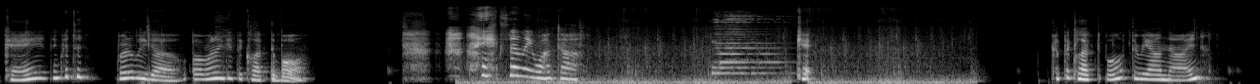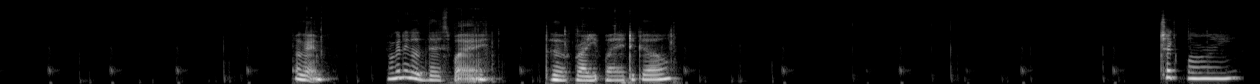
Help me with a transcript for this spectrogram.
Okay, I think we did. Where do we go? Oh, I want to get the collectible. I accidentally walked off. Okay. Cut the collectible, 3 out 9. Okay. We're gonna go this way. The right way to go. Checkpoint.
